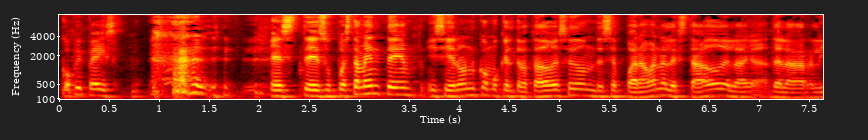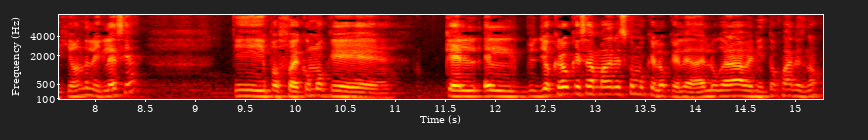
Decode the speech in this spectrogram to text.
copy paste. este, supuestamente hicieron como que el tratado ese donde separaban al Estado de la, de la religión, de la iglesia. Y pues fue como que, que el, el, yo creo que esa madre es como que lo que le da el lugar a Benito Juárez, ¿no?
